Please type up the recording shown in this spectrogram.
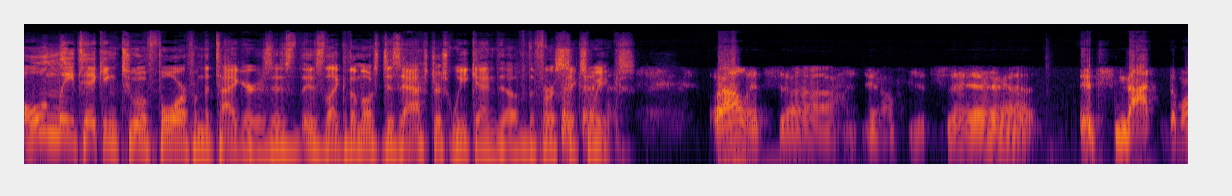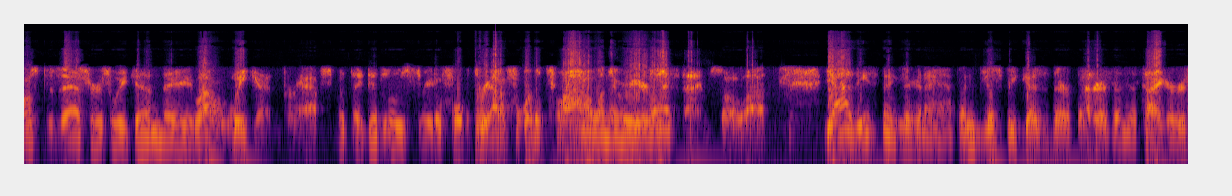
only taking two of four from the Tigers is is like the most disastrous weekend of the first six weeks. Well, it's uh, you know, it's uh, it's not the most disastrous weekend. They well, weekend perhaps, but they did lose three to four, three out of four to Toronto when they were here last time. So, uh, yeah, these things are going to happen. Just because they're better than the Tigers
